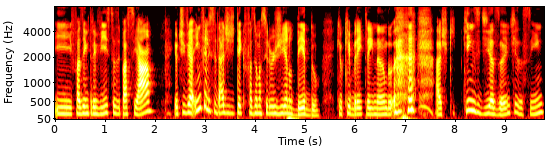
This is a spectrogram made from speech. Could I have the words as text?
e fazer entrevistas e passear. Eu tive a infelicidade de ter que fazer uma cirurgia no dedo, que eu quebrei treinando, acho que 15 dias antes, assim,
